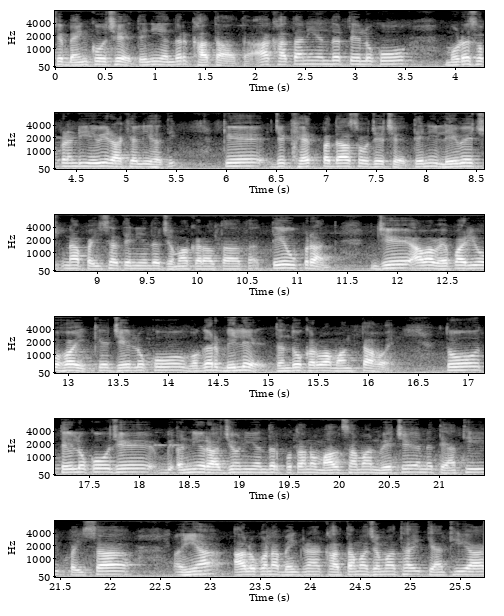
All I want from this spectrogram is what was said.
જે બેન્કો છે તેની અંદર ખાતા હતા. આ ખાતાની અંદર તે લોકો મોડસ ઓપરેન્ડી એવી રાખેલી હતી કે જે ખેત પદાર્થો જે છે, તેની લેવેચના પૈસા તેની અંદર જમા કરાવતા હતા. તે ઉપરાંત જે આવા વેપારીઓ હોય કે જે લોકો વગર બિલે ધંધો કરવા માંગતા હોય, તો તે લોકો જે અન્ય રાજ્યોની અંદર પોતાનો માલ સામાન વેચે અને ત્યાંથી પૈસા અહીંયા આ લોકોના બેંકના ખાતામાં જમા થાય. ત્યાંથી આ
